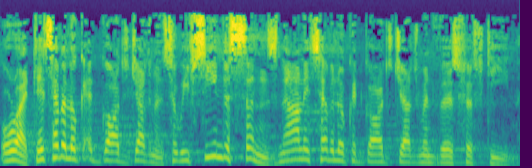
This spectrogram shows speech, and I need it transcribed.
All right, let's have a look at God's judgment. So we've seen the sins. Now let's have a look at God's judgment, verse 15.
